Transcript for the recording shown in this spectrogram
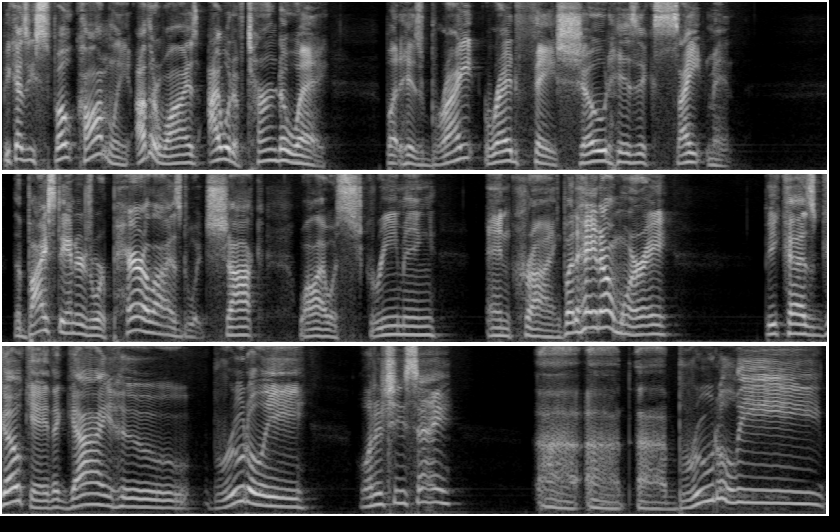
because he spoke calmly. Otherwise, I would have turned away. But his bright red face showed his excitement. The bystanders were paralyzed with shock while I was screaming and crying. But hey, don't worry, because Goecke, the guy who brutally, what did she say? Uh, uh, uh, brutally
